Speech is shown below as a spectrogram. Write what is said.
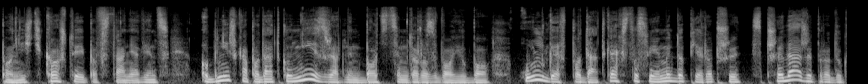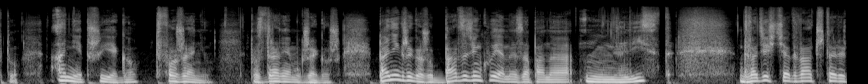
ponieść koszty jej powstania, więc obniżka podatku nie jest żadnym bodźcem do rozwoju, bo ulgę w podatkach stosujemy dopiero przy sprzedaży produktu, a nie przy jego tworzeniu. Pozdrawiam Grzegorz. Panie Grzegorzu, bardzo dziękujemy za Pana mm, list. 22 44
